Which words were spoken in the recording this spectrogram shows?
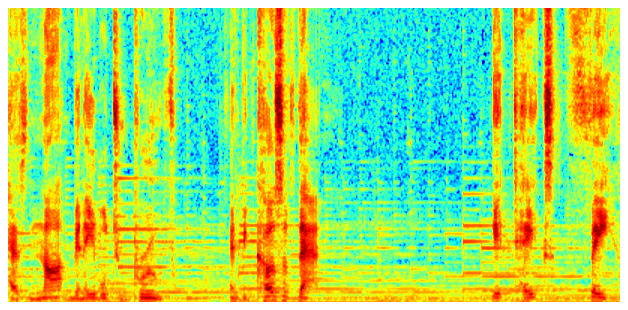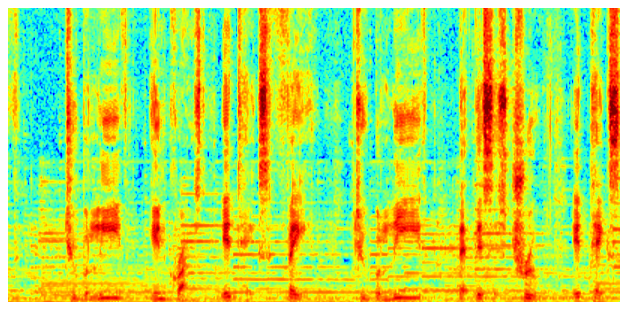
has not been able to prove. And because of that, it takes faith to believe in Christ. It takes faith to believe that this is true. It takes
